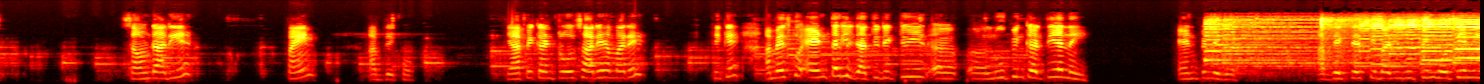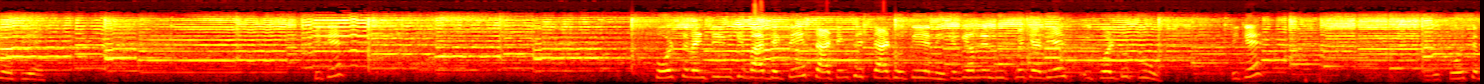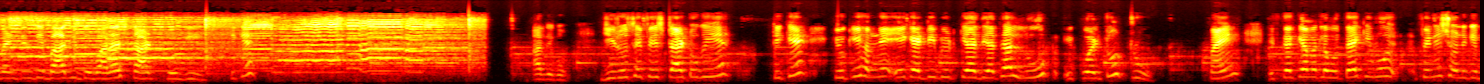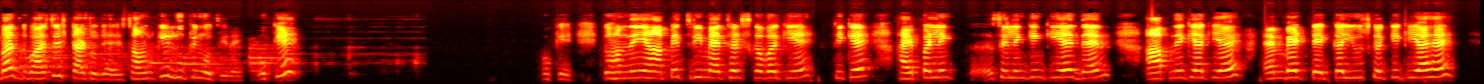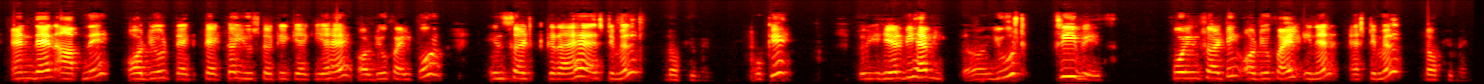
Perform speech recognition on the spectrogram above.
साउंड आ रही है? फाइन अब देखो। यहाँ पे कंट्रोल सारे हमारे। ठीक है? अब मैं इसको एंड तक ले जाती हूँ। देखती हूँ लूपिंग करती है नहीं? एंड पे ले गए अब देखते हैं इसके बाद लूपिंग होती है नहीं होती है। ठीक है? फोर सेवेंटीन के बाद देखते हैं स्टार्टिंग से स्टार्ट होती है नहीं? क्योंकि हमने लूप में क्या दिया इक्वल टू ट्रू ठीक है? फोर सेवेंटीन के बाद ही दोबारा स्टार्ट होगी, ठीक है? अब देखो ज़ीरो से फिर स्टार्ट हो गई है, ठीक है? क्योंकि हमने एक एट्रीब्यूट क्या दिया था? Loop equal to true fine इसका क्या मतलब होता है कि वो फिनिश होने के बाद दोबारा से स्टार्ट हो जाए साउंड की लूपिंग होती रहे ओके ओके तो हमने यहाँ पे थ्री मेथड्स कवर किए हैं, ठीक है? हाइपर लिंक से लिंकिंग की है देन आपने क्या किया है? एम्बेड टैग का यूज़ करके किया है एंड देन आपने ऑडियो टैग टैग का यूज़ करके क्या किया है? ऑडियो फ़ाइल को इंसर्ट कराया है एस्टिमल डॉक्यूमेंट ओके तो here we have used three ways for inserting audio file in an HTML document.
